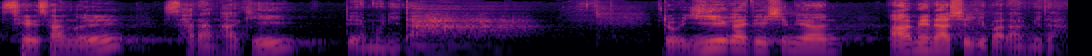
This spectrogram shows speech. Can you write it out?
세상을 사랑하기 때문이다. 여러분 이해가 되시면 아멘 하시기 바랍니다.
